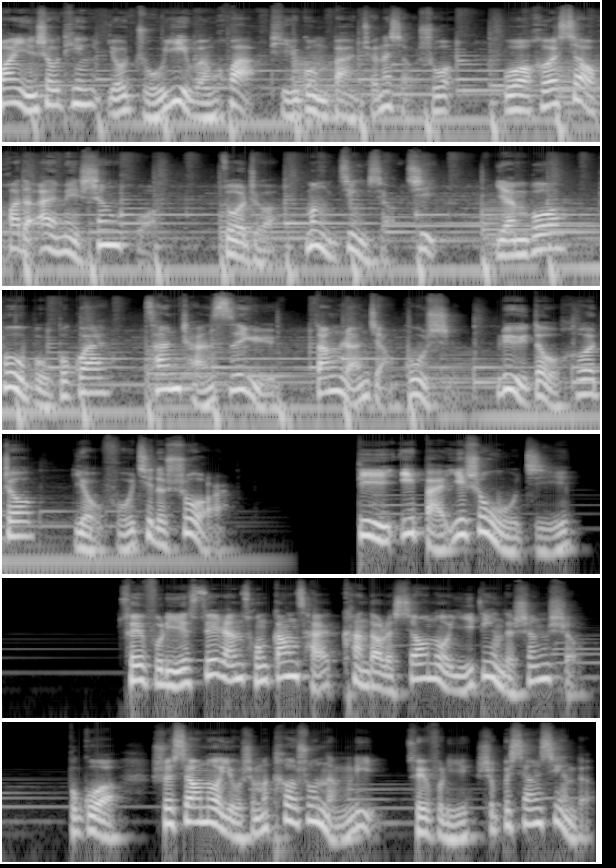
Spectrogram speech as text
欢迎收听由竹意文化提供版权的小说《我和校花的暧昧生活》，作者梦境小憩，演播不补不乖、参禅私语，当然讲故事，绿豆喝粥，有福气的硕儿。第一百一十五集，崔福离虽然从刚才看到了肖诺一定的身手，不过说肖诺有什么特殊能力，崔福离是不相信的。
